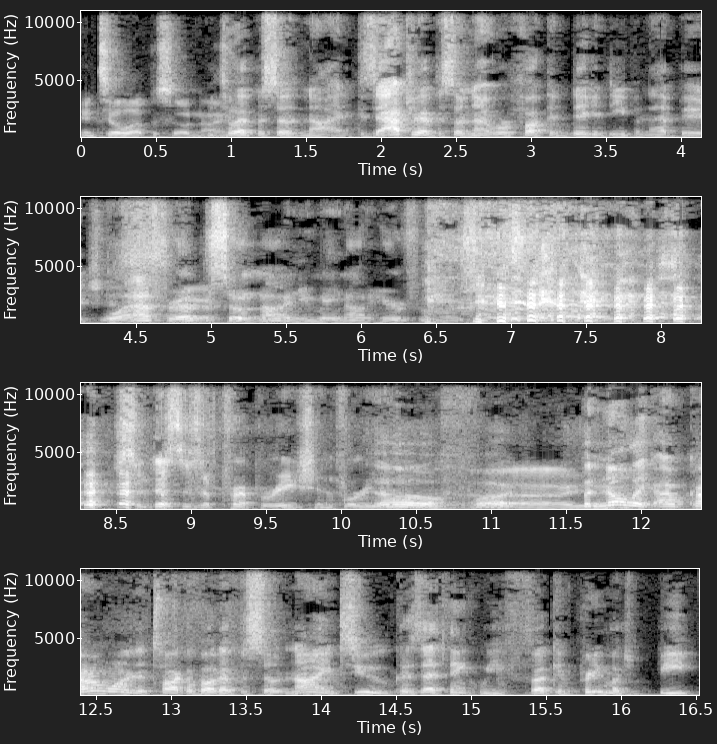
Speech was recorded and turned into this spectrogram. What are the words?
Until episode nine. until episode nine. Because after episode nine, we're fucking digging deep in that bitch. Well, after Yeah. episode nine, you may not hear from us. so this is a preparation for you. oh fuck. Uh, But yeah. no, like I kind of wanted to talk about episode nine too, because I think we fucking pretty much beat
